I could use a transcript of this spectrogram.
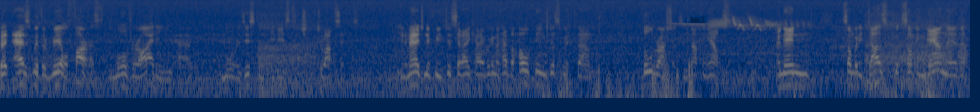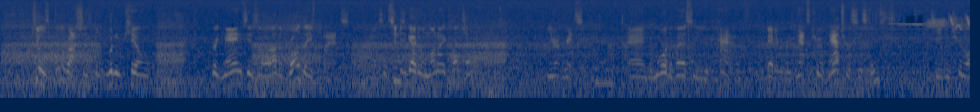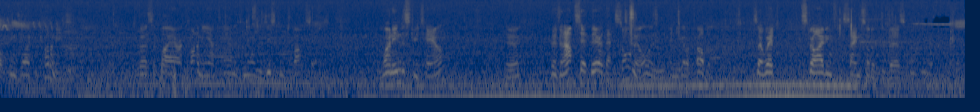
But as with a real forest, the more variety you have, the more resistant it is to, to upsets. You can imagine if we just said, okay, we're going to have the whole thing just with um, bulrushes and nothing else. And then somebody does put something down there that kills bulrushes, but it wouldn't kill brugmansias or other broadleaf plants. So as soon as you go to a monoculture, you're at risk. And the more diversity you have, the better it is. And that's true of natural systems. Of things like economies. Diversify our economy, our town is more resistant to upsets. One industry town, you know, there's an upset there at that sawmill and, and you've got a problem. So we're striving for the same sort of diversity.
